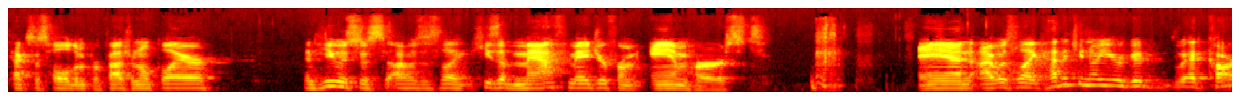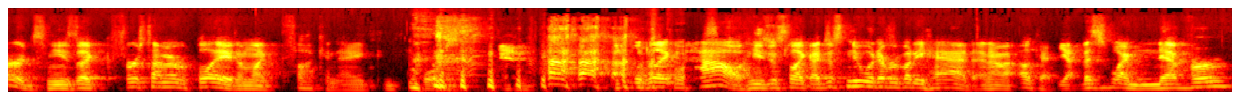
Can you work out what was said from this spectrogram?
Texas Hold'em professional player, and he was just, I was just like, he's a math major from Amherst, and I was like, how did you know you were good at cards? And he's like, first time I ever played. I'm like, fucking a, course. I was like, how? He's just like, I just knew what everybody had, and I'm like, okay, yeah, this is why I'm never,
